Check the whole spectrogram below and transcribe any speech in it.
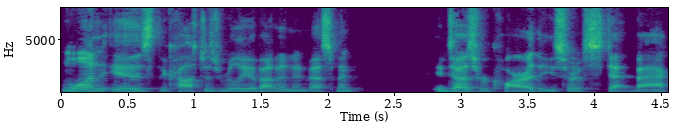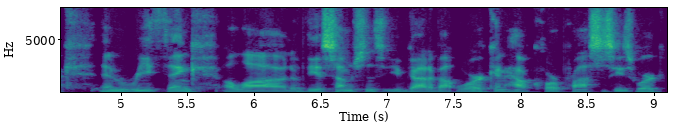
One is the cost is really about an investment. It does require that you sort of step back and rethink a lot of the assumptions that you've got about work and how core processes work.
